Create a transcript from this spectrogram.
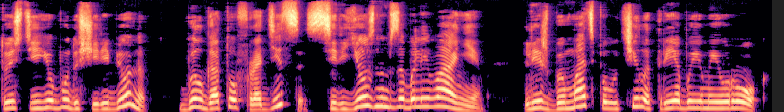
То есть ее будущий ребенок был готов родиться с серьезным заболеванием, лишь бы мать получила требуемый урок.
